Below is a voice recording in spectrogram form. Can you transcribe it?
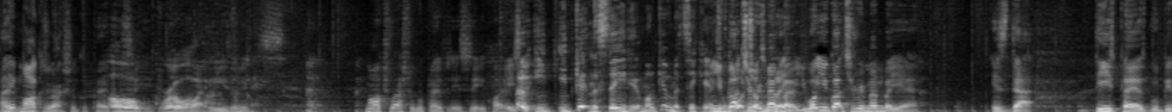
I think Marcus Rashford could play for Oh, City grow up, quite man. easily. Marcus Rashford could play for City quite No, easily. he'd, he'd get in the stadium. I'd give him a ticket. and you've got to remember, you, what you've got to remember, yeah, is that these players would be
